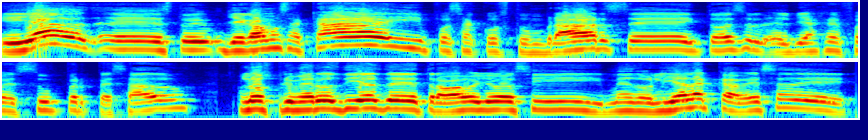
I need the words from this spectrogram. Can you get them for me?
y ya eh, estoy- llegamos acá y pues acostumbrarse y todo eso, el viaje fue súper pesado. Los primeros días de trabajo yo sí me dolía la cabeza de,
